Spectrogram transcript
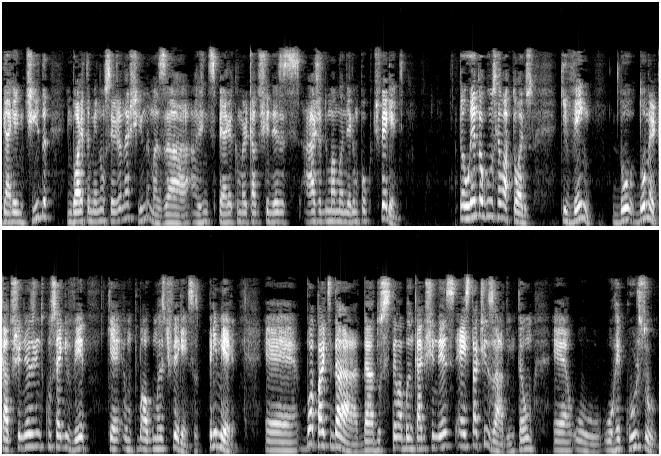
garantida, embora também não seja na China, mas a, a gente espera que o mercado chinês haja de uma maneira um pouco diferente. Então, lendo alguns relatórios que vêm do, do mercado chinês, a gente consegue ver que é um, algumas diferenças. Primeira, é, boa parte da, da, do sistema bancário chinês é estatizado, então é, o, o recurso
